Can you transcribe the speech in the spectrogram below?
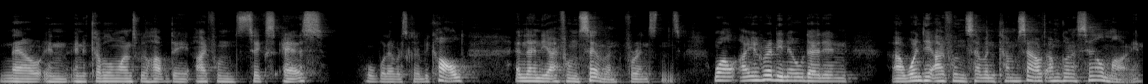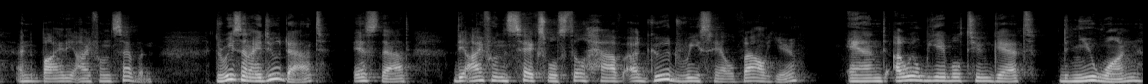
Now, in, in a couple of months, we'll have the iPhone 6S, or whatever it's going to be called, and then the iPhone 7, for instance. Well, I already know that in uh, when the iPhone 7 comes out, I'm going to sell mine and buy the iPhone 7. The reason I do that is that the iPhone 6 will still have a good resale value and I will be able to get the new one,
